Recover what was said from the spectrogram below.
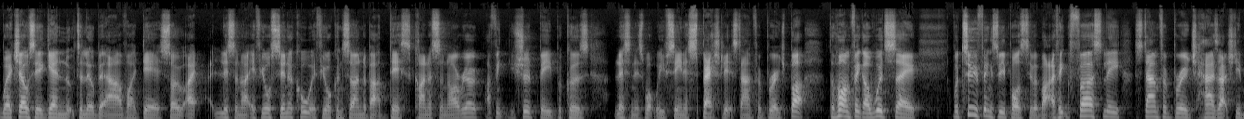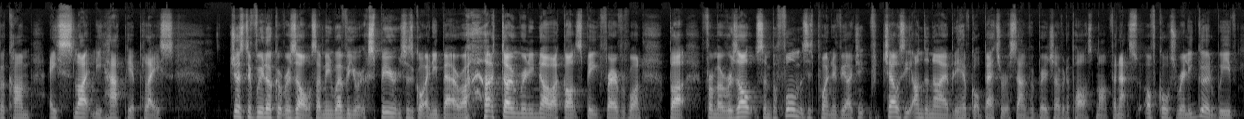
where Chelsea again looked a little bit out of ideas. So I listen, if you're cynical, if you're concerned about this kind of scenario, I think you should be because listen, it's what we've seen, especially at Stamford Bridge. But the one thing I would say well, two things to be positive about. I think firstly, Stamford Bridge has actually become a slightly happier place just if we look at results, I mean, whether your experience has got any better, I don't really know. I can't speak for everyone. But from a results and performances point of view, I think Chelsea undeniably have got better at Stamford Bridge over the past month. And that's, of course, really good. We've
